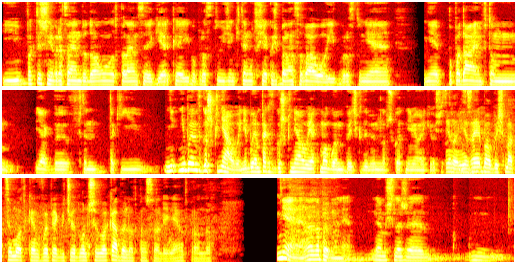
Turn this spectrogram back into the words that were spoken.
I faktycznie wracałem do domu, odpalałem sobie gierkę i po prostu i dzięki temu to się jakoś balansowało i po prostu nie, nie popadałem w tą jakby w ten taki... Nie, nie byłem zgorzkniały, nie byłem tak zgorzkniały, jak mogłem być, gdybym na przykład nie miał jakiegoś Nie no, nie zajebałbyś matce młotkiem w łeb, jakby ci odłączyła kabel od konsoli, nie? Od prądu. Nie, no na pewno nie. Ja myślę, że mm,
